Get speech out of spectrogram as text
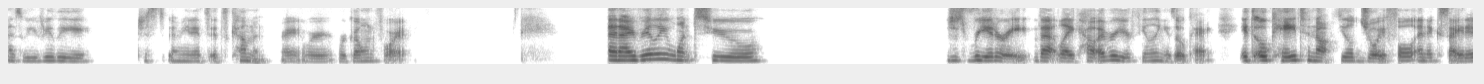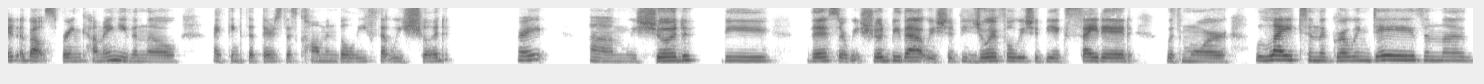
as we really just I mean it's it's coming, right? We're we're going for it. And I really want to just reiterate that like however you're feeling is okay. It's okay to not feel joyful and excited about spring coming even though i think that there's this common belief that we should right? Um, we should be this or we should be that. We should be joyful. We should be excited with more light and the growing days and the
